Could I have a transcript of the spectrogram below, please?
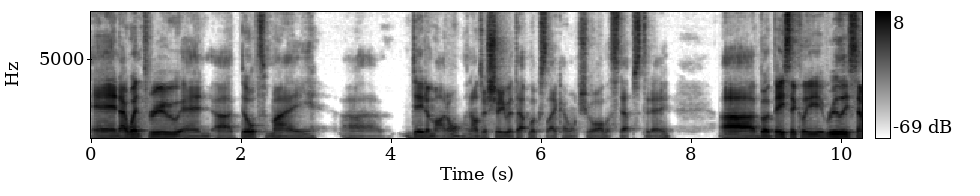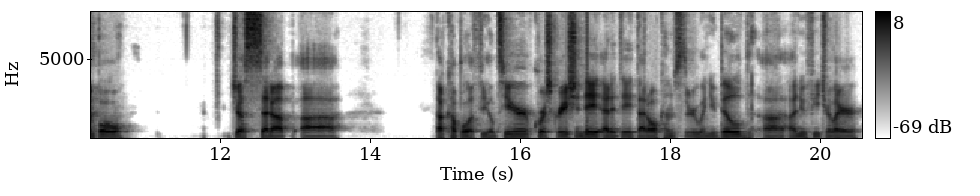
and I went through and uh, built my uh, data model, and I'll just show you what that looks like. I won't show all the steps today. Uh, but basically, really simple, just set up uh, a couple of fields here. Of course, creation date, edit date, that all comes through when you build uh, a new feature layer.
